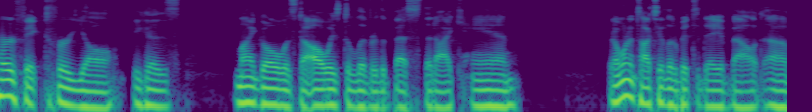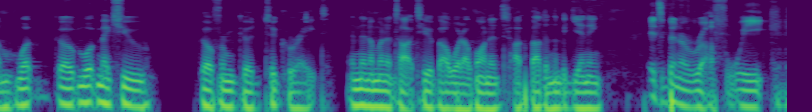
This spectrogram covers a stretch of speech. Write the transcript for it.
perfect for y'all because my goal is to always deliver the best that I can. But I want to talk to you a little bit today about um, what go what makes you go from good to great, and then I'm going to talk to you about what I wanted to talk about in the beginning. It's been a rough week.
